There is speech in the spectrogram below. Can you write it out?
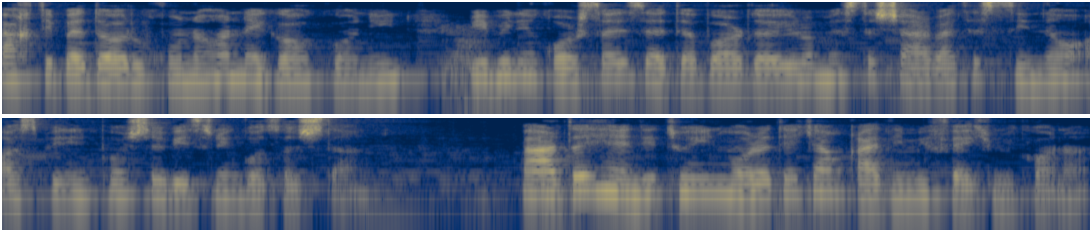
وقتی به داروخونه ها نگاه کنین می‌بینین قرصای ضد بارداری رو مثل شربت سینه و آسپرین پشت ویترین گذاشتن. مردای هندی تو این مورد یکم قدیمی فکر می‌کنن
